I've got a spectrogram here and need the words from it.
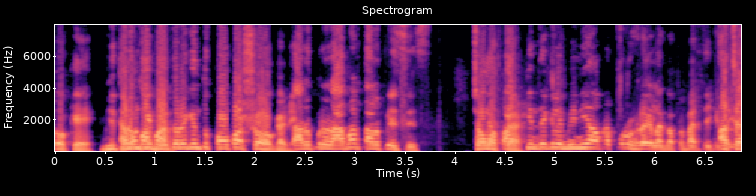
ওকে ভিতরে এমনকি ভেতরে কিন্তু কপার সহকারে। তার উপরে রাবার তার উপরে এসএস চমৎকার। পাইপ কিনতে গেলে মিনিমাম আপনার পনেরোশো টাকা লাগবে আপনার বাড়িতে থেকে আচ্ছা।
